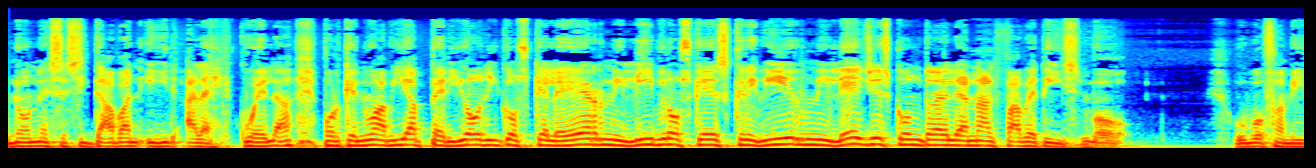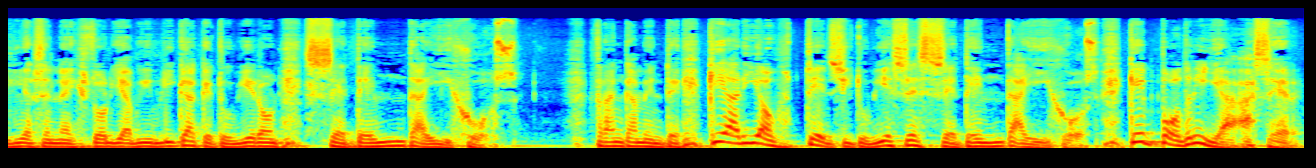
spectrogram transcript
No necesitaban ir a la escuela porque no había periódicos que leer, ni libros que escribir, ni leyes contra el analfabetismo. Hubo familias en la historia bíblica que tuvieron setenta hijos. Francamente, ¿qué haría usted si tuviese setenta hijos? ¿Qué podría hacer?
